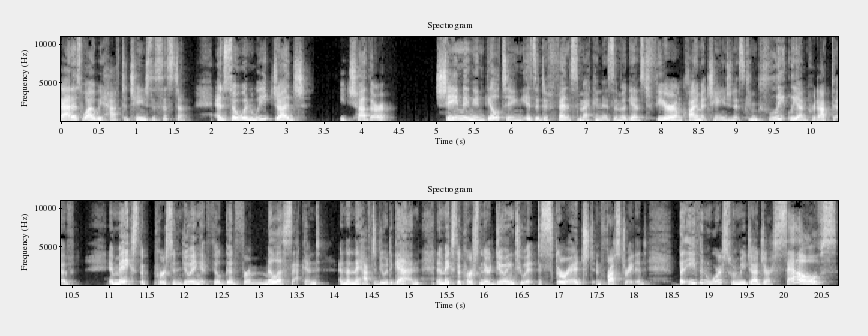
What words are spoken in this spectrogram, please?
That is why we have to change the system. And so when we judge each other, shaming and guilting is a defense mechanism against fear on climate change, and it's completely unproductive. It makes the person doing it feel good for a millisecond, and then they have to do it again. And it makes the person they're doing to it discouraged and frustrated. But even worse, when we judge ourselves,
